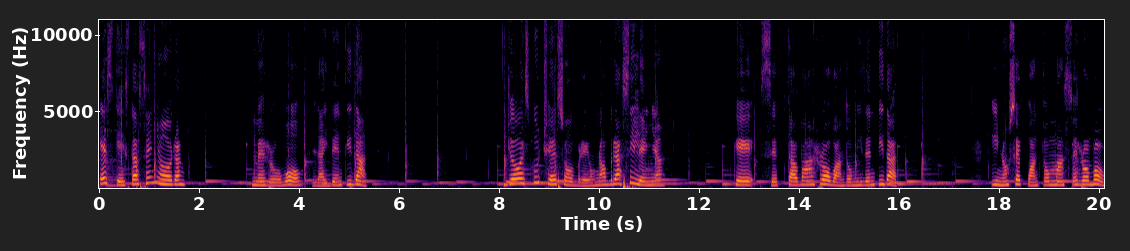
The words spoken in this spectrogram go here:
es que esta señora me robó la identidad. Yo escuché sobre una brasileña que se estaba robando mi identidad y no sé cuánto más se robó.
